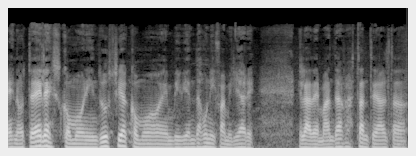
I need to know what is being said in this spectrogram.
en hoteles como en industrias como en viviendas unifamiliares. La demanda es bastante alta.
